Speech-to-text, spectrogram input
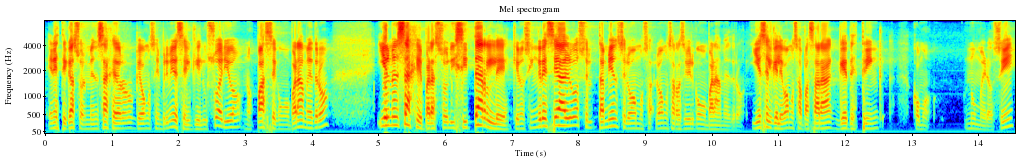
En este caso, el mensaje de error que vamos a imprimir es el que el usuario nos pase como parámetro. Y el mensaje para solicitarle que nos ingrese algo también se lo vamos, a, lo vamos a recibir como parámetro. Y es el que le vamos a pasar a getString como número. ¿sí?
